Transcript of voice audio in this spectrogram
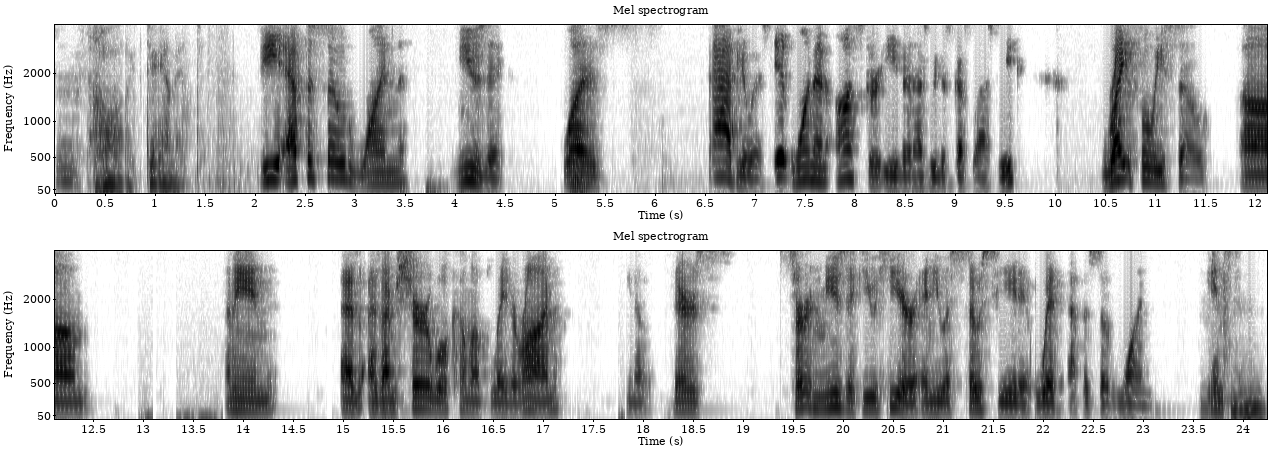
Oh, damn it. the Episode One music was fabulous. It won an Oscar, even as we discussed last week, rightfully so. Um, I mean, as as I'm sure will come up later on, you know, there's certain music you hear and you associate it with Episode One instantly. Mhm.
